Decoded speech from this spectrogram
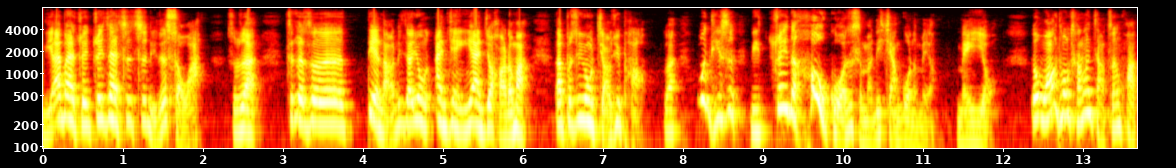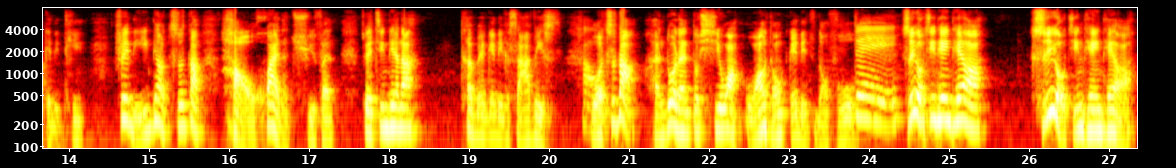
你爱不爱追？追在是是你的手啊，是不是？这个是电脑，你只要用按键一按就好了嘛，那不是用脚去跑，是吧？问题是你追的后果是什么？你想过了没有？没有。那王彤常常讲真话给你听，所以你一定要知道好坏的区分。所以今天呢，特别给你一个 service。好，我知道很多人都希望王彤给你这种服务。对，只有今天一天啊，只有今天一天啊。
